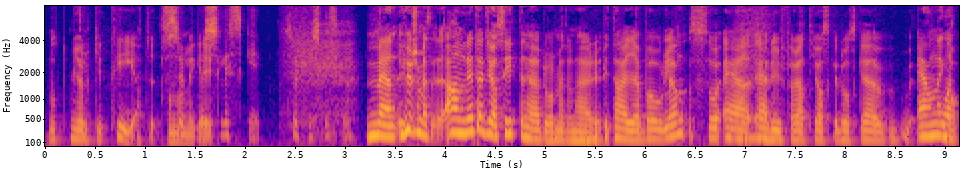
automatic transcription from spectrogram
något mjölkigt te typ som supersliskig. Supersliskig. Men hur som helst, anledningen till att jag sitter här då med den här pitaya-bowlen så är, är det ju för att jag ska då ska än en gång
